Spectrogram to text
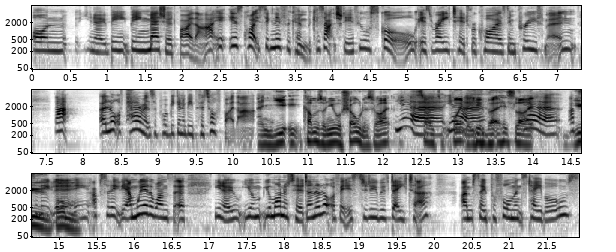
on you know being being measured by that it is quite significant because actually if your school is rated requires improvement that a lot of parents are probably going to be put off by that And you, it comes on your shoulders, right? yeah Sorry to point at yeah. you, but it's like yeah you, absolutely boom. absolutely and we're the ones that are you know you're, you're monitored and a lot of it is to do with data um, so performance tables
